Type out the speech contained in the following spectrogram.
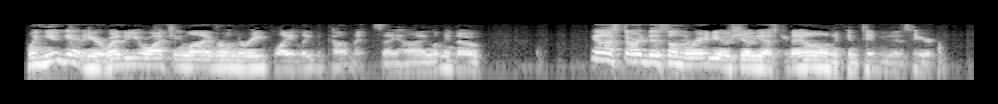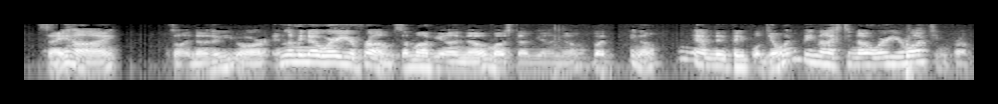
When you get here, whether you're watching live or on the replay, leave a comment. Say hi. Let me know. You know, I started this on the radio show yesterday. I want to continue this here. Say hi so I know who you are. And let me know where you're from. Some of you I know, most of you I know. But, you know, we have new people join. It'd be nice to know where you're watching from.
